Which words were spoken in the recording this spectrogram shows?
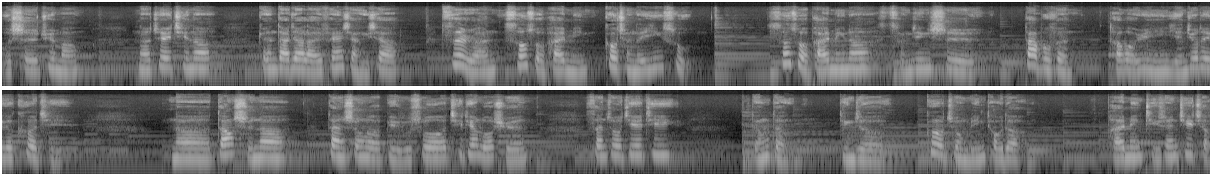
我是巨芒。那这一期呢，跟大家来分享一下。自然搜索排名构成的因素，搜索排名呢，曾经是大部分淘宝运营研究的一个课题。那当时呢，诞生了比如说七天螺旋、三周阶梯等等，顶着各种名头的排名提升技巧。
